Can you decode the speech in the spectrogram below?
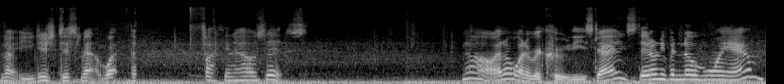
No, you just dismount... What the fucking hell is this? No, I don't want to recruit these guys. They don't even know who I am.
